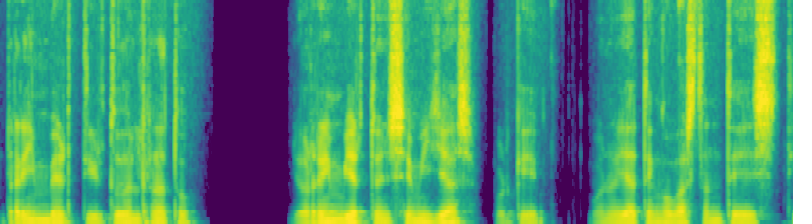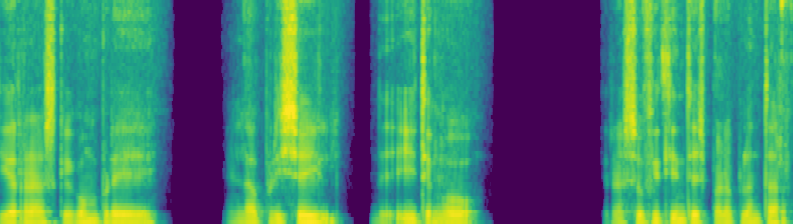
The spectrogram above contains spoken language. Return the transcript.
reinvertir todo el rato. Yo reinvierto en semillas porque, bueno, ya tengo bastantes tierras que compré en la pre-sale y tengo tierras suficientes para plantar.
